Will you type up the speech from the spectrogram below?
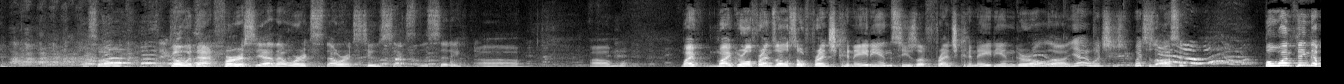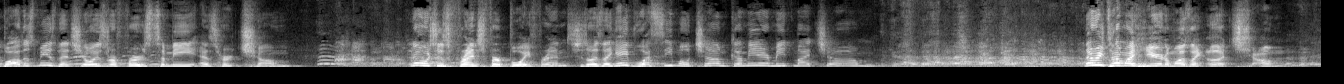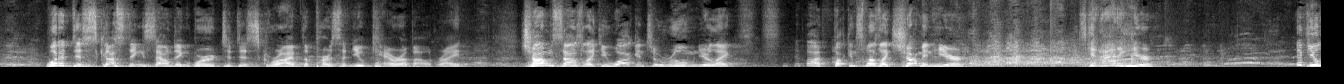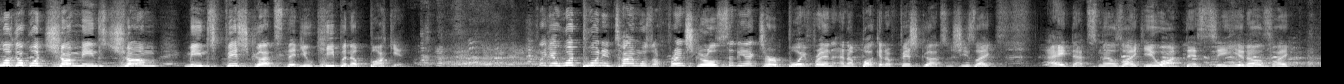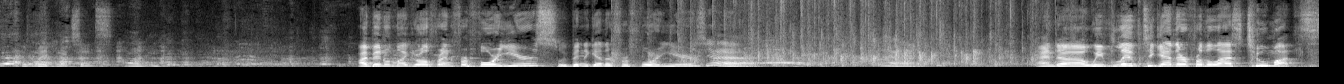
so go with that first. Yeah, that works. That works too. Sex in the City. Uh, um, my, my girlfriend's also French Canadian. She's a French Canadian girl. Uh, yeah, which is, which is awesome. But one thing that bothers me is that she always refers to me as her chum. No, which is French for boyfriend. She's always like, hey, voici mon chum, come here, meet my chum. Every time I hear it, I'm always like, ugh, chum. What a disgusting sounding word to describe the person you care about, right? Chum sounds like you walk into a room and you're like, oh, it fucking smells like chum in here. Let's get out of here. If you look up what chum means, chum means fish guts that you keep in a bucket. Like, at what point in time was a French girl sitting next to her boyfriend and a bucket of fish guts, and she's like, hey, that smells like you on this, see? You know, it's like, doesn't make much sense. I've been with my girlfriend for four years. We've been together for four years. Yeah. Yeah. And uh, we've lived together for the last two months.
